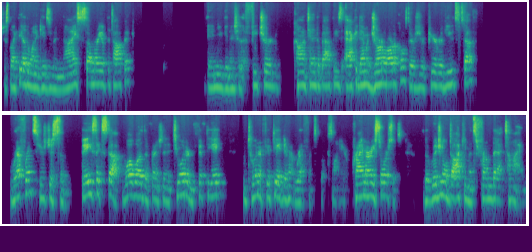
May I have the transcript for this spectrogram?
Just like the other one, it gives you a nice summary of the topic. Then you get into the featured content about these academic journal articles. There's your peer-reviewed stuff. Reference, here's just some basic stuff. What was the French? And 258 from 258 different reference books on here. Primary sources, the original documents from that time.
